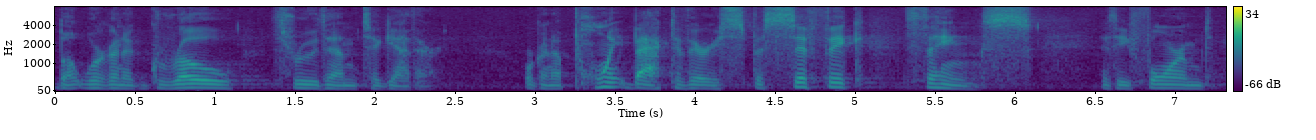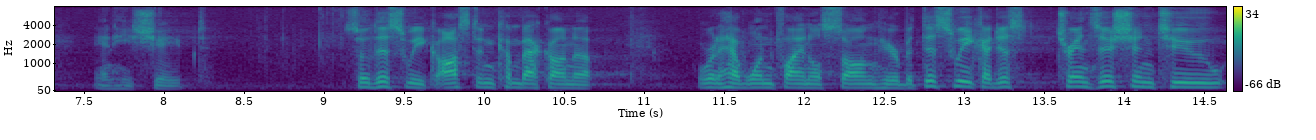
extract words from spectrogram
but we're going to grow through them together. We're going to point back to very specific things as He formed and He shaped. So this week, Austin, come back on up. We're going to have one final song here, but this week I just transitioned to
